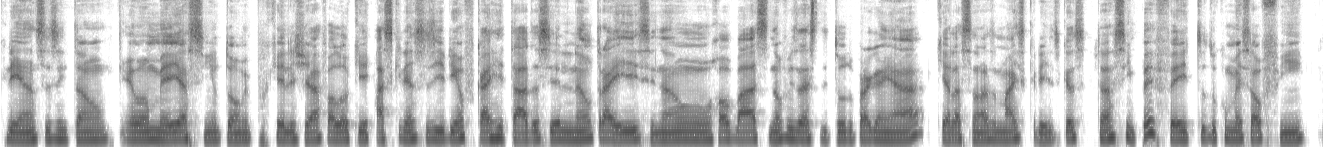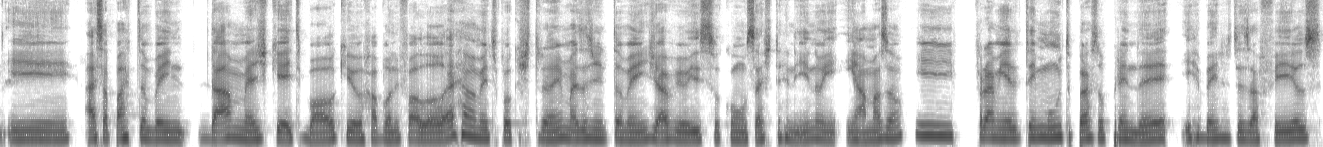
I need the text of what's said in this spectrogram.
crianças. Então eu amei assim o Tommy, porque ele já falou que as crianças iriam ficar irritadas se ele não traísse, não roubasse, não fizesse de tudo para ganhar, que elas são as mais críticas. Então, assim, perfeito do começo ao fim. E essa parte também da Magic 8 Ball que o Raboni falou é realmente um pouco estranho, mas a gente também já viu isso com o Sesternino em, em Amazon. E para mim, ele tem muito para surpreender, ir bem nos desafios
